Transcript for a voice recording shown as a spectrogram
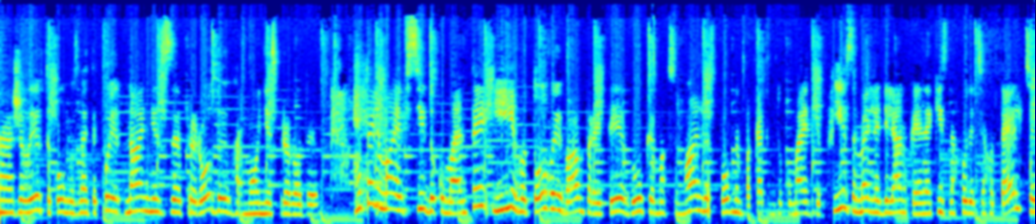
е, жили в такому, знаєте, поєднанні з природою, в гармонії з природою. Готель має всі документи і готовий вам перейти в руки максимально з повним пакетом документів. І земельна ділянка, на якій знаходиться готель, це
